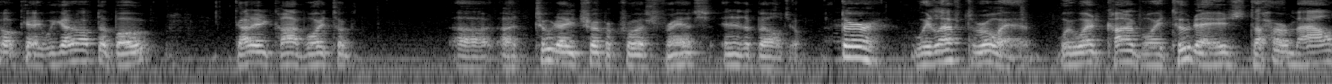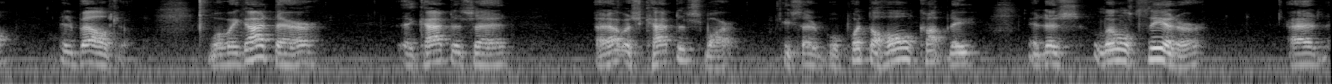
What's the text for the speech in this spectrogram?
Okay, we got off the boat, got in convoy, took uh, a two-day trip across France and into Belgium. After we left Rouen, we went convoy two days to Hermal in Belgium. When we got there, the captain said, and that was Captain Smart, he said, we'll put the whole company in this little theater and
